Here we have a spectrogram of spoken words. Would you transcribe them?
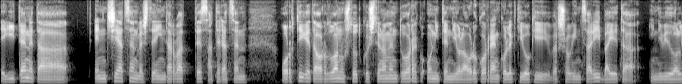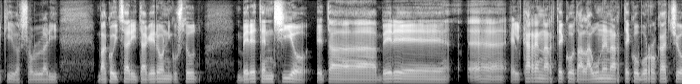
egiten eta entxeatzen beste indar batez ateratzen hortik eta orduan uste dut kuestionamentu horrek oniten diola orokorrean kolektiboki bersogintzari, bai eta individualki bersolulari bakoitzari, eta gero nik uste dut bere tentsio eta bere eh, elkarren arteko eta lagunen arteko borrokatxo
